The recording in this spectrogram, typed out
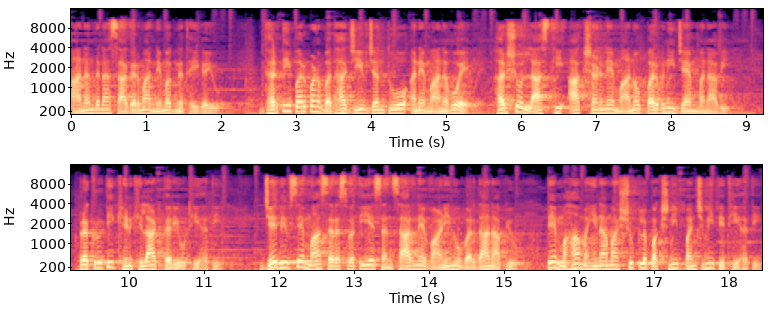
આનંદના સાગરમાં નિમગ્ન થઈ ગયું. ધરતી પર પણ બધા જીવજંતુઓ અને માનવોએ હર્ષોલ્લાસથી આ ક્ષણને માનો પર્વની જેમ મનાવી. પ્રકૃતિ ખીણખીલાટ કરી ઉઠી હતી. જે દિવસે માં સરસ્વતીએ સંસારને વાણીનું વરદાન આપ્યું, તે મહા મહિનામાં શુક્લ પક્ષની પંચમી તિથિ હતી.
